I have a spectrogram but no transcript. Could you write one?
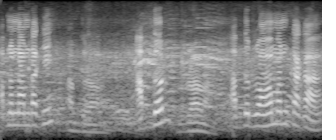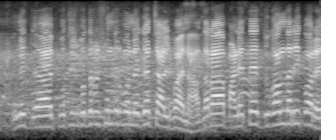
আপনার নামটা কি? আব্দুর রহমান। আব্দুর রহমান। আব্দুর রহমান কাকা উনি পঁচিশ বছরের সুন্দরবনে গিয়ে চাল পায় না। যারা বাড়িতে দোকানদারি করে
